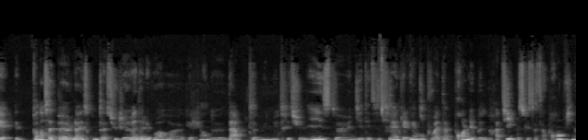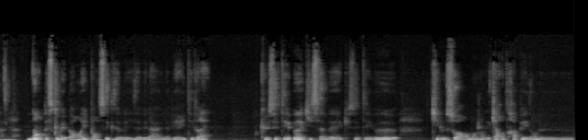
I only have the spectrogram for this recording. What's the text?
Et pendant cette période-là, est-ce qu'on t'a suggéré d'aller voir euh, quelqu'un d'apte, une nutritionniste, euh, une diététicienne, quelqu'un qui pourrait t'apprendre les bonnes pratiques? Parce que ça s'apprend finalement. Non, parce que mes parents, ils pensaient qu'ils avaient, ils avaient la, vérité vraie. Que c'était eux qui savaient, que c'était eux euh, qui le soir en mangeant des carottes râpées dans le...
